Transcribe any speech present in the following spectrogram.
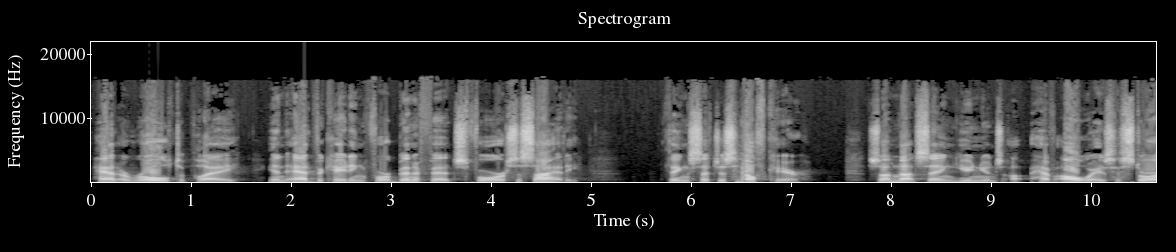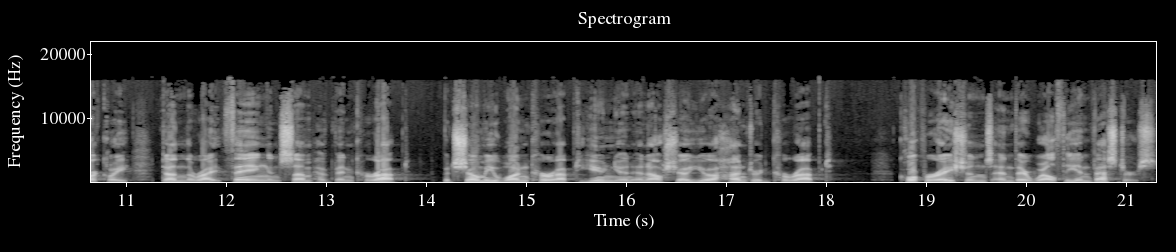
had a role to play in advocating for benefits for society, things such as health care. So I'm not saying unions have always historically done the right thing and some have been corrupt, but show me one corrupt union and I'll show you a hundred corrupt corporations and their wealthy investors.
